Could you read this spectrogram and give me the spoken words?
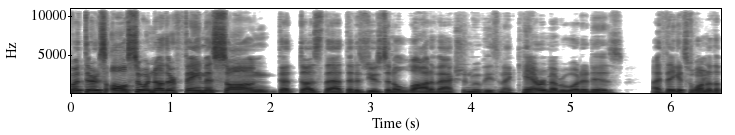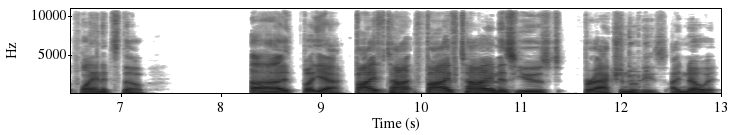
But there's also another famous song that does that that is used in a lot of action movies, and I can't remember what it is. I think it's one of the planets though. Uh, but yeah, five time five time is used for action movies. I know it.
